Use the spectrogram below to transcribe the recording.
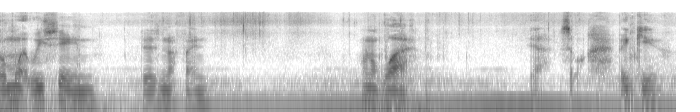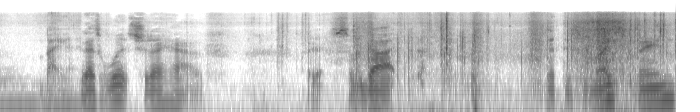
from what we've seen, there's nothing. I don't know why. Yeah, so thank you. Bye guys. Guys, what should I have? So we got, got this rice thing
